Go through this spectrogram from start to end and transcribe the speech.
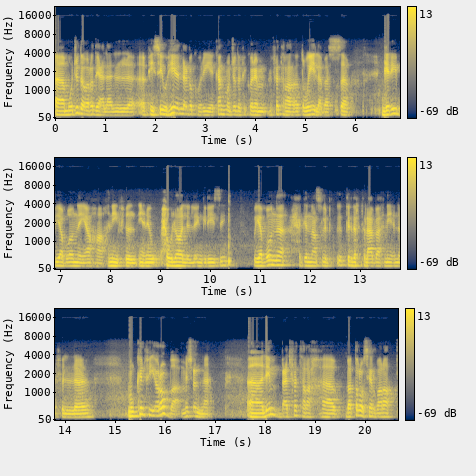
آه، موجودة already على ال PC وهي اللعبة كورية. كانت موجودة في كوريا لفترة طويلة بس آه، قريب يبغون إياها هني في يعني حولوها للإنجليزي. ويبغون حق الناس اللي تقدر تلعبها هني عندنا في ممكن في أوروبا مش عندنا. آه لين بعد فترة آه بطلوا سيرفرات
